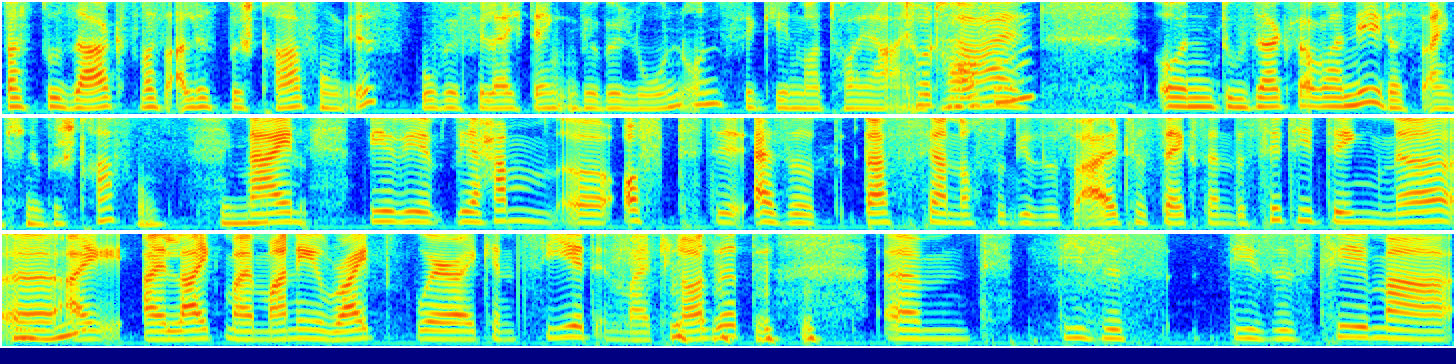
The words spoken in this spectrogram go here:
was du sagst, was alles Bestrafung ist, wo wir vielleicht denken, wir belohnen uns, wir gehen mal teuer einkaufen. Total. Und du sagst aber, nee, das ist eigentlich eine Bestrafung. Nein, wir, wir, wir haben äh, oft, die, also das ist ja noch so dieses alte Sex and the City Ding, ne? Mhm. Uh, I, I like my money right where I can see it in my closet. ähm, dieses, dieses Thema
